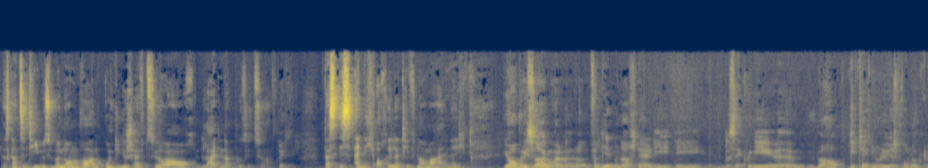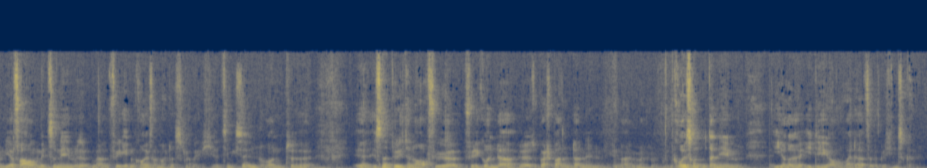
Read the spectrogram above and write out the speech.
Das ganze Team ist übernommen worden und die Geschäftsführer auch in leitender Position. Richtig. Das ist eigentlich auch relativ normal, nicht? Ja, würde ich sagen, weil man dann verliert man auch schnell die, die, das Equity, äh, überhaupt die Technologie, das Produkt und die Erfahrung mitzunehmen. Also für jeden Käufer macht das, glaube ich, äh, ziemlich Sinn und äh, ist natürlich dann auch für, für die Gründer äh, super spannend, dann in, in einem größeren Unternehmen ihre Idee auch weiter verwirklichen zu können.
